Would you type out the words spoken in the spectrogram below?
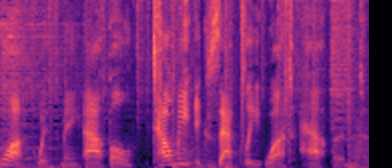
Walk with me, Apple. Tell me exactly what happened.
